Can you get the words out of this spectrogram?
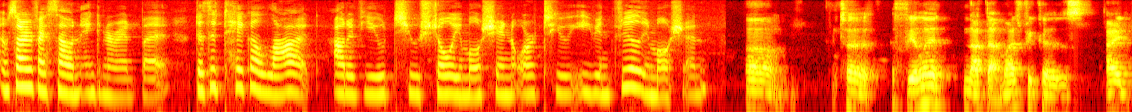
I'm sorry if I sound ignorant, but does it take a lot out of you to show emotion or to even feel emotion? Um, to feel it, not that much because I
